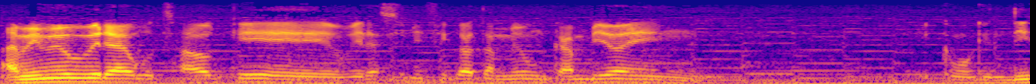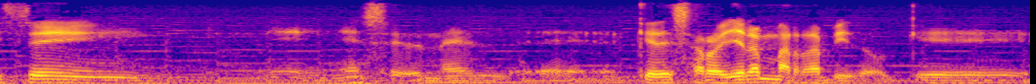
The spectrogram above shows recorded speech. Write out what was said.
a mí me hubiera gustado que hubiera significado también un cambio en, como quien dice, en, en ese, en el eh, que desarrollaran más rápido, que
